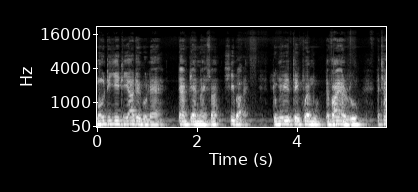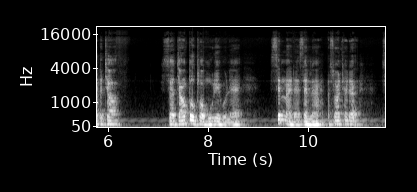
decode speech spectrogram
မုန်းတီးရေးတရားတွေကိုလည်းတံပြန်နိုင်စွမ်းရှိပါတယ်လူမျိုးရေးသိပ်ဖွဲ့မှု divine and rule တခြားတခြားဇာတ်ကြောင်းပုတ်ဖော်မှုတွေကိုလည်းစစ်မှန်တဲ့ဇလန်းအစွမ်းထက်တဲ့ဇ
